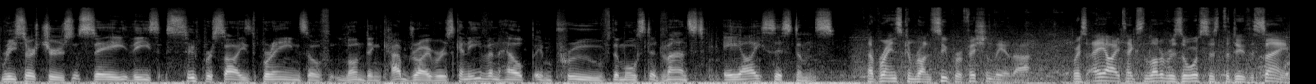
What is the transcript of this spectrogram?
Researchers say these supersized brains of London cab drivers can even help improve the most advanced AI systems. Their brains can run super efficiently at that, whereas AI takes a lot of resources to do the same.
